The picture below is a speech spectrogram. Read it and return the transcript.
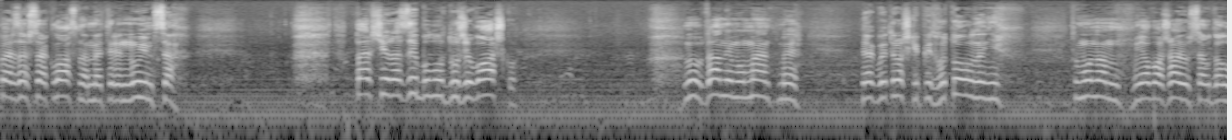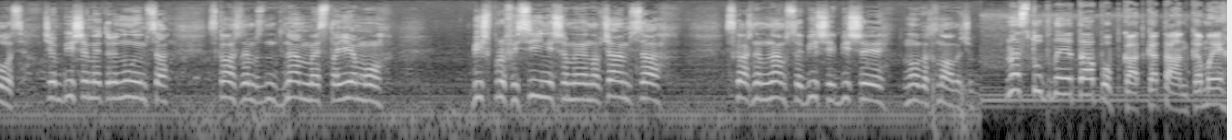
перш за все класно. Ми тренуємося. Перші рази було дуже важко. Ну, в даний момент ми якби трошки підготовлені, тому нам, я вважаю, все вдалося. Чим більше ми тренуємося, з кожним днем ми стаємо більш професійнішими, навчаємося з кожним днем все більше і більше нових навичок. Наступний етап обкатка танками.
